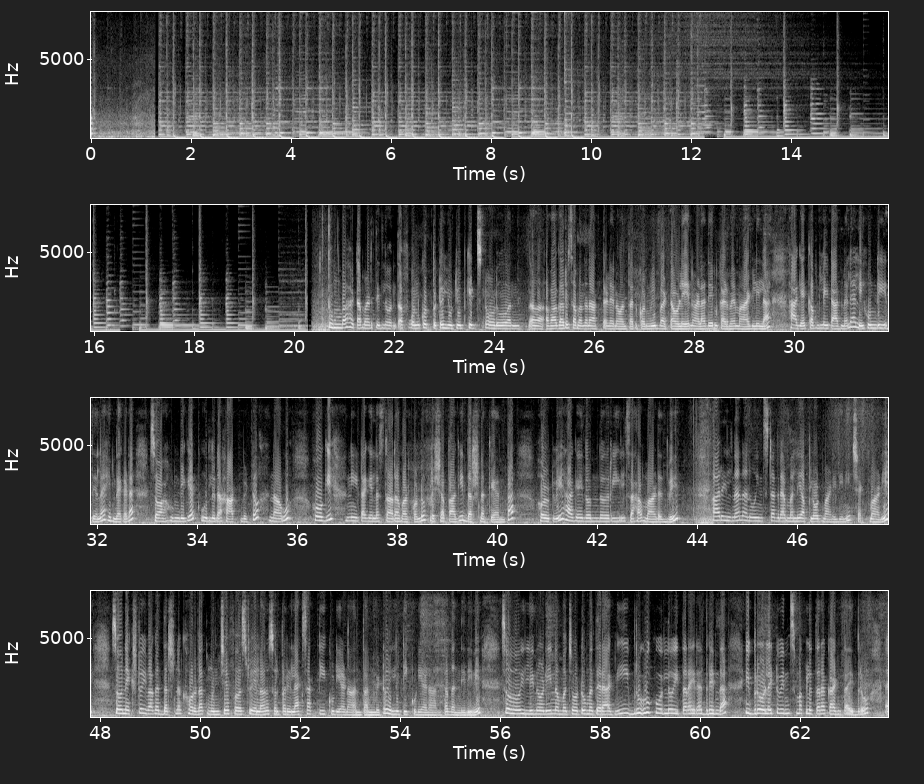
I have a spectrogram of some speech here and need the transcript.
ಮಾಡ್ತಿದ್ಲು ಅಂತ ಫೋನ್ ಕೊಟ್ಬಿಟ್ಟು ಯೂಟ್ಯೂಬ್ ಕಿಡ್ಸ್ ನೋಡು ಅಂತ ಅವಾಗಾದ್ರೂ ಸಮಾಧಾನ ಆಗ್ತಾಳೇನೋ ಅಂತ ಅನ್ಕೊಂಡ್ವಿ ಬಟ್ ಅವಳೇನು ಅಳೋದೇನು ಕಡಿಮೆ ಮಾಡಲಿಲ್ಲ. ಹಾಗೆ ಕಂಪ್ಲೀಟ್ ಆದಮೇಲೆ ಅಲ್ಲಿ ಹುಂಡಿ ಇದೆಯಲ್ಲ ಹಿಂದೆಗಡೆ. ಸೊ ಆ ಹುಂಡಿಗೆ ಕೂದಲನ್ನ ಹಾಕಿಬಿಟ್ಟು ನಾವು ಹೋಗಿ ನೀಟಾಗೆಲ್ಲ ಸ್ನಾನ ಮಾಡಿಕೊಂಡು ಫ್ರೆಶ್ ಅಪ್ ಆಗಿ ದರ್ಶನಕ್ಕೆ ಅಂತ ಹೊರಟ್ವಿ. ಹಾಗೆ ಇದೊಂದು ರೀಲ್ ಸಹ ಮಾಡಿದ್ವಿ. ಆ ರೀಲ್ನ ನಾನು ಇನ್ಸ್ಟಾಗ್ರಾಮಲ್ಲಿ ಅಪ್ಲೋಡ್ ಮಾಡಿದ್ದೀನಿ ಚೆಕ್ ಮಾಡಿ. ಸೊ ನೆಕ್ಸ್ಟು ಇವಾಗ ದರ್ಶನಕ್ಕೆ ಹೊರಡಕ್ಕೆ ಮುಂಚೆ ಫಸ್ಟು ಎಲ್ಲರೂ ಸ್ವಲ್ಪ ರಿಲ್ಯಾಕ್ಸ್ ಆಗಿ ಟೀ ಕುಡಿಯೋಣ ಅಂತ ಅಂದ್ಬಿಟ್ಟು ಇಲ್ಲಿ ಟೀ ಕುಡಿಯೋಣ ಅಂತ ಬಂದಿದ್ದೀವಿ. ಸೊ ಇಲ್ಲಿ ನೋಡಿ ನಮ್ಮ ಚೋಟು ಮತ್ತು ರಾಗ್ನಿ ಇಬ್ರಿಗೂ ಕೂದಲು ಈ ಥರ ಇರೋದ್ರಿಂದ ಇಬ್ಬರು ಒಳ್ಳೆ ಟ್ವಿನ್ಸ್ ಮಕ್ಕಳು ಥರ ಕಾಣ್ತಾ ಇದ್ರು.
